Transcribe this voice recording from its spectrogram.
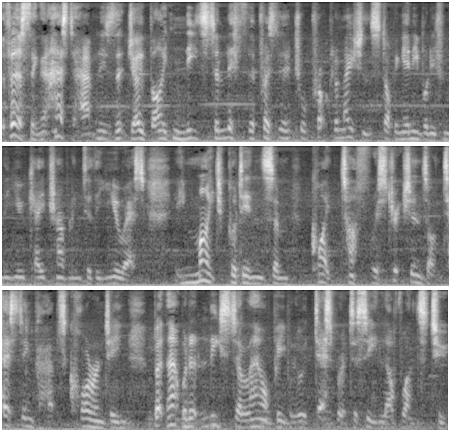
the first thing that has to happen is that Joe Biden needs to lift the presidential proclamation stopping anybody from the UK travelling to the US. He might put in some quite tough restrictions on testing, perhaps quarantine, but that would at least allow people who are desperate to see loved ones to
